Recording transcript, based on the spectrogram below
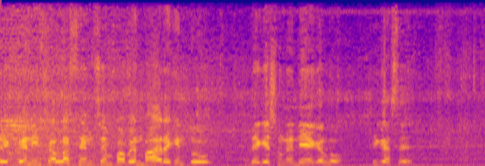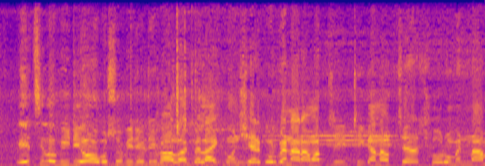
দেখবেন ইনশাল্লাহ সেম সেম পাবেন ভাইরা কিন্তু দেখে শুনে নিয়ে গেল, ঠিক আছে? এই ছিল ভিডিও অবশ্যই ভিডিওটি ভালো লাগলে লাইক করুন শেয়ার করবেন। আর আমার ঠিকানা হচ্ছে শোরুমের নাম,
